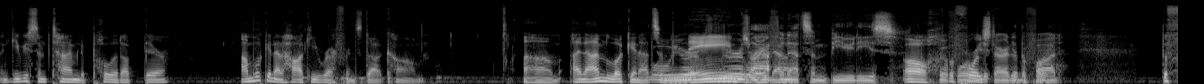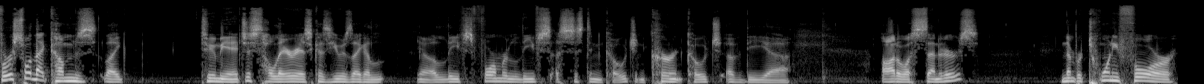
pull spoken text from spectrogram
I'll give you some time to pull it up there. I'm looking at hockeyreference.com. Um, and I'm looking at some we were, names we were right laughing now. at some beauties. Oh, before, before we the- started yeah, the before- pod. the first one that comes like to me, and it's just hilarious because he was like a you know, a Leafs former Leafs assistant coach and current coach of the uh, Ottawa Senators. Number 24,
